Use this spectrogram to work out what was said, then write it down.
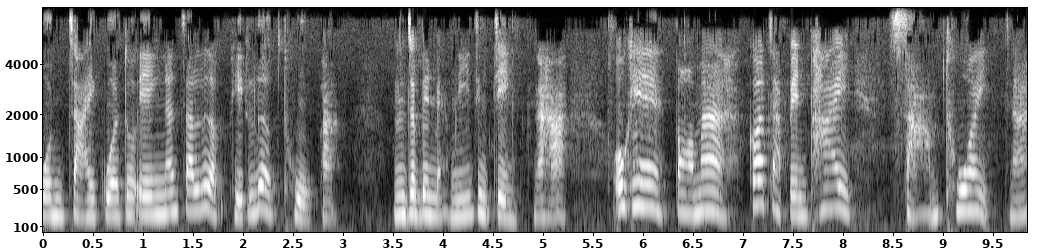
วลใจกลัวตัวเองนั้นจะเลือกผิดเลือกถูกอะ่ะ มันจะเป็นแบบนี้จริงๆนะคะ โอเค ต่อมาก็จะเป็นไพ่สามถ้วยนะ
